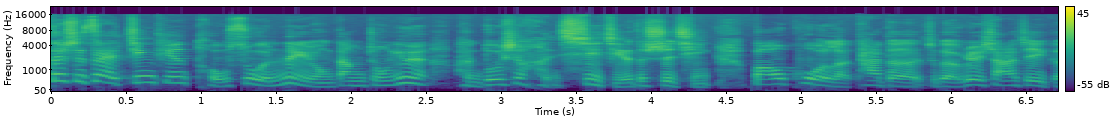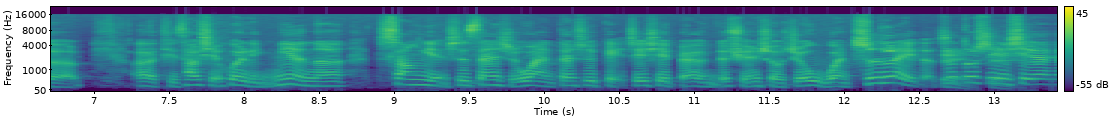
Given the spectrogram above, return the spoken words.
但是在今天投诉的内容当中，因为很多是很细节的事情，包括了他的这个瑞莎这个呃体操协会里面呢，商演是三十万，但是给这些表演的选手只有五万之类的，这都是一些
